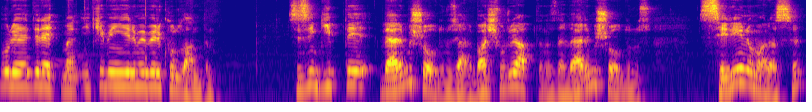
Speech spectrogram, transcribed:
Buraya direkt ben 2021 kullandım. Sizin GIP'te vermiş olduğunuz yani başvuru yaptığınızda vermiş olduğunuz seri numarası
